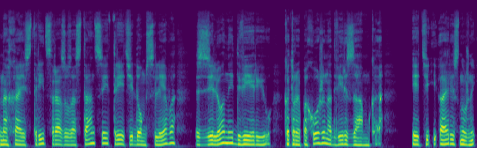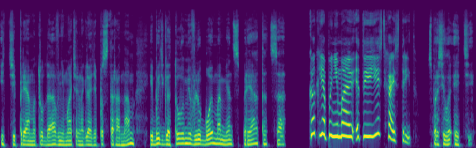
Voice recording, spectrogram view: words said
На Хай-стрит сразу за станцией, третий дом слева — с зеленой дверью, которая похожа на дверь замка. Эти и Арис нужно идти прямо туда, внимательно глядя по сторонам, и быть готовыми в любой момент спрятаться. «Как я понимаю, это и есть Хай-стрит?» — спросила Этти.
